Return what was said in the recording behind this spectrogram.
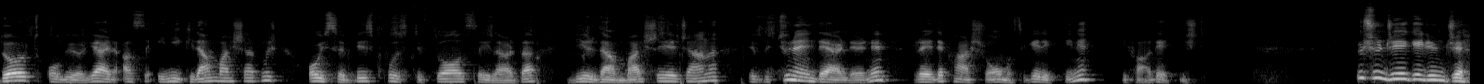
4 oluyor. Yani aslında n'i 2'den başlatmış. Oysa biz pozitif doğal sayılarda birden başlayacağını ve bütün n değerlerinin r'de karşı olması gerektiğini ifade etmiştik. Üçüncüye gelince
